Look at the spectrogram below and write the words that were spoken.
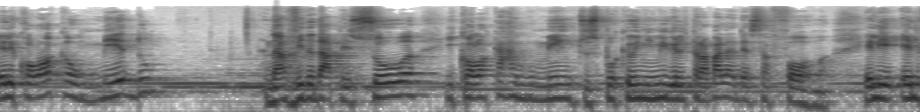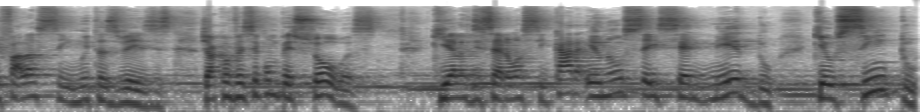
Ele coloca o medo na vida da pessoa e coloca argumentos, porque o inimigo ele trabalha dessa forma. Ele, ele fala assim muitas vezes. Já conversei com pessoas que elas disseram assim: Cara, eu não sei se é medo que eu sinto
